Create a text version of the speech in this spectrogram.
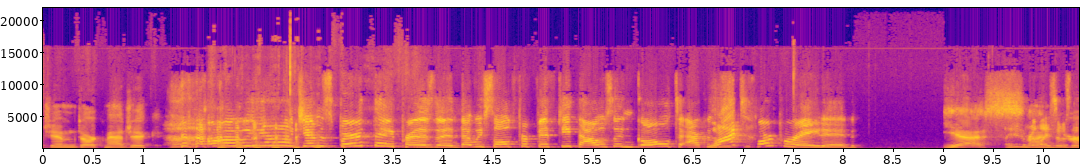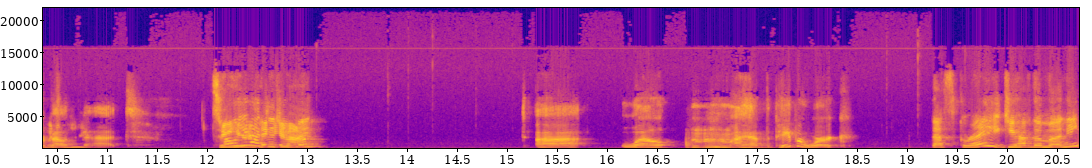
Jim Darkmagic. oh yeah, Jim's birthday present that we sold for fifty thousand gold to Acquisition What? Incorporated. Yes, I didn't realize I'm it was here that much about money. that. So oh you're yeah, here to did pick you it bring? up? Uh, well, I have the paperwork. That's great. Do you have the money?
